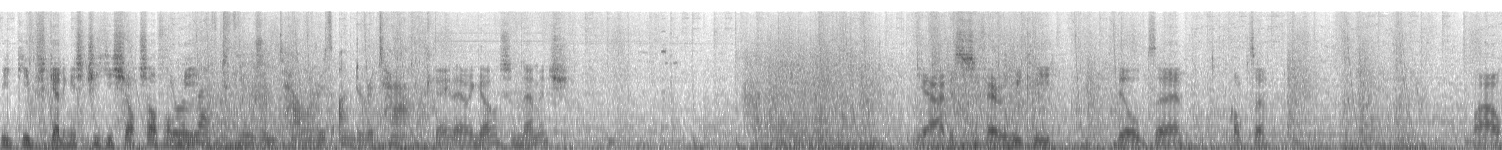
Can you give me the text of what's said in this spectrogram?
he keeps getting his cheeky shots off on Your me. left fusion tower is under attack. Okay, there we go, some damage. Yeah, this is a very weakly built uh, copter. Wow.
